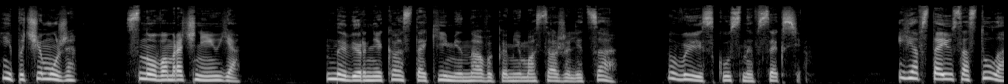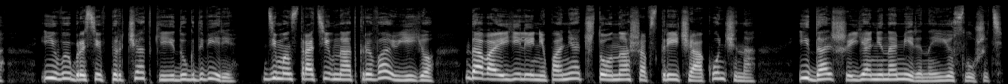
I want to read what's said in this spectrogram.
«И почему же?» Снова мрачнею я. «Наверняка с такими навыками массажа лица вы искусны в сексе». Я встаю со стула и, выбросив перчатки, иду к двери. Демонстративно открываю ее, давая Елене понять, что наша встреча окончена, и дальше я не намерена ее слушать.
